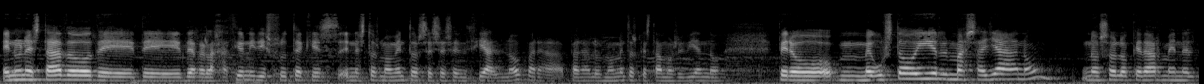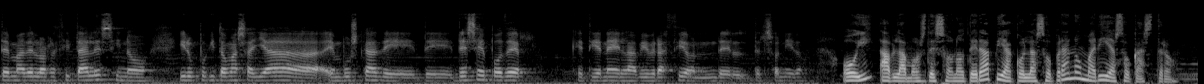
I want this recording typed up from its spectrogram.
En un estado de, de, relajación y disfrute que es, en estos momentos es esencial ¿no? para, para los momentos que estamos viviendo. Pero me gustó ir más allá, ¿no? no solo quedarme en el tema de los recitales, sino ir un poquito más allá en busca de, de, de ese poder que tiene la vibración del, del sonido. Hoy hablamos de sonoterapia con la soprano María Socastro.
